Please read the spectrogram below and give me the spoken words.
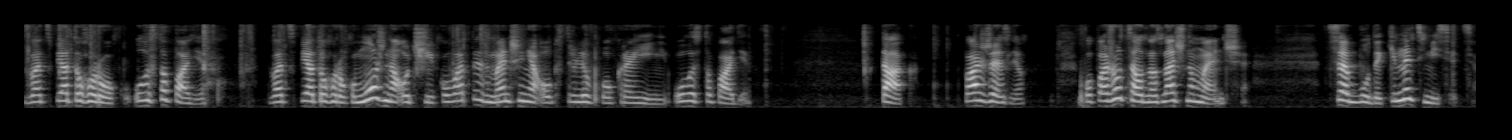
25-го року, у листопаді 25-го року можна очікувати зменшення обстрілів по країні. У листопаді. Так, паж жезлів. По пажу це однозначно менше. Це буде кінець місяця.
